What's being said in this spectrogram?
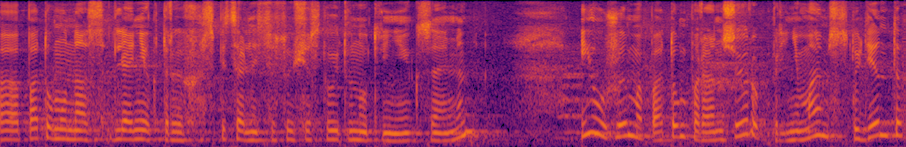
А потом у нас для некоторых специальностей существует внутренний экзамен. И уже мы потом по ранжиру принимаем студентов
